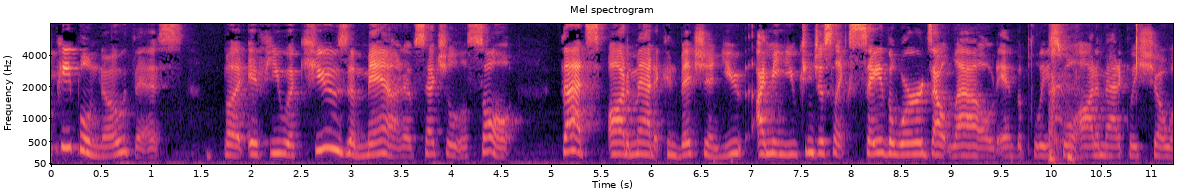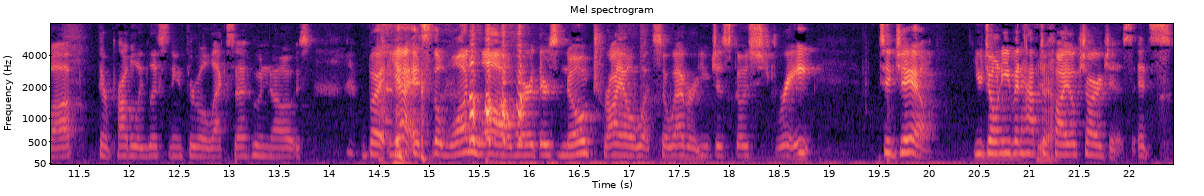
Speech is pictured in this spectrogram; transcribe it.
people know this but if you accuse a man of sexual assault that's automatic conviction. You, I mean, you can just like say the words out loud, and the police will automatically show up. They're probably listening through Alexa. Who knows? But yeah, it's the one law where there's no trial whatsoever. You just go straight to jail. You don't even have to Yeah. file charges. It's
